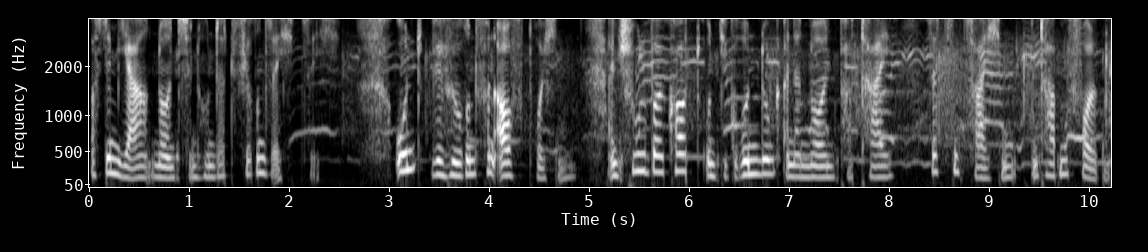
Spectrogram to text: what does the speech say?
aus dem Jahr 1964. Und wir hören von Aufbrüchen. Ein Schulboykott und die Gründung einer neuen Partei setzen Zeichen und haben Folgen.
